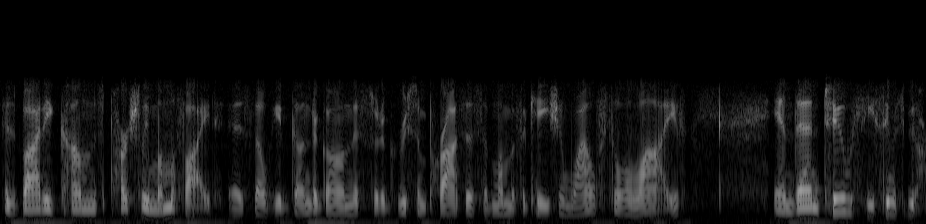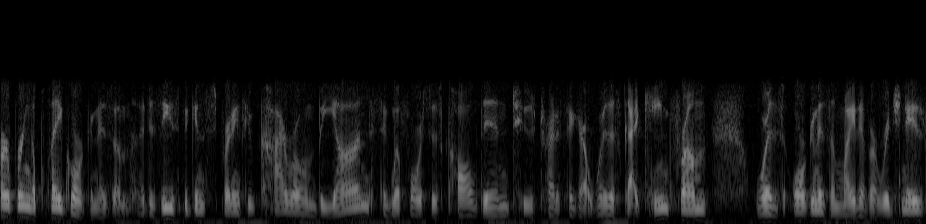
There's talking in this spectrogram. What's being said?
his body comes partially mummified, as though he had undergone this sort of gruesome process of mummification while still alive. And then, two, he seems to be harboring a plague organism. A disease begins spreading through Cairo and beyond. Sigma Force is called in to try to figure out where this guy came from, where this organism might have originated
